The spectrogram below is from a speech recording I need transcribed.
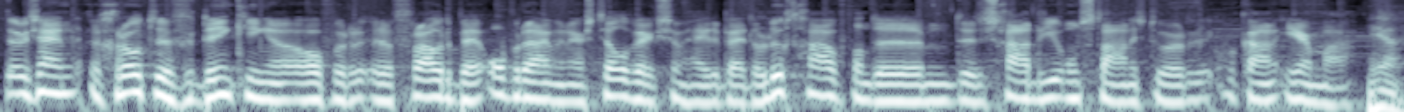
Er zijn grote verdenkingen over eh, fraude bij opruimen en herstelwerkzaamheden bij de luchthaven van de, de schade die ontstaan is door orkaan Irma. Ja,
